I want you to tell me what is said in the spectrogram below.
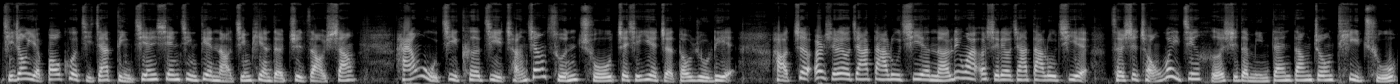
其中也包括几家顶尖先进电脑晶片的制造商，寒武纪科技、长江存储这些业者都入列。好，这二十六家大陆企业呢，另外二十六家大陆企业则是从未经核实的名单当中剔除，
